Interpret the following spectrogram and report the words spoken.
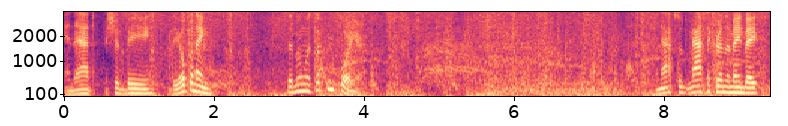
And that should be the opening the moon was looking for here. An absolute massacre in the main base.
